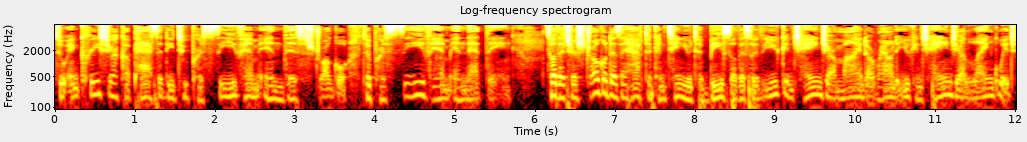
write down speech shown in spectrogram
to increase your capacity to perceive Him in this struggle, to perceive Him in that thing, so that your struggle doesn't have to continue to be so that, so that you can change your mind around it, you can change your language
